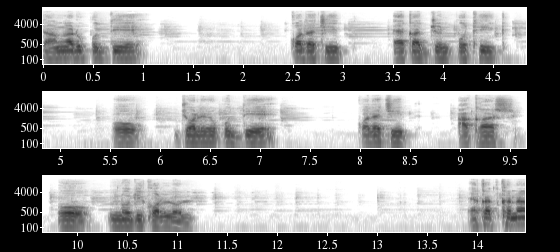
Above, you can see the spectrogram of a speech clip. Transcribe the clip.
ডাঙার উপর দিয়ে কদাচিৎ এক আধজন পথিক ও জলের উপর দিয়ে কদাচিৎ আকাশ ও নদী কল্লোল। একাধখানা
